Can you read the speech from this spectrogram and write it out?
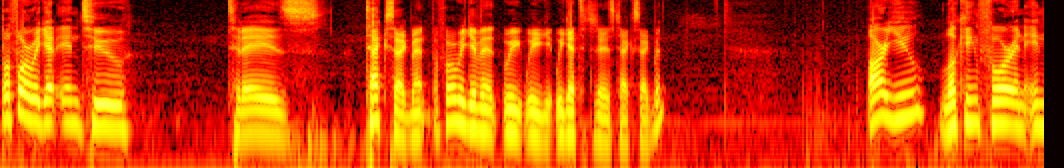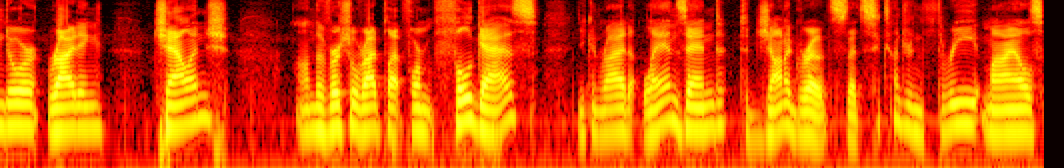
Before we get into today's tech segment, before we give it we, we, we get to today's tech segment, are you looking for an indoor riding challenge on the virtual ride platform FulGaz? You can ride Land's End to John O'Groats. That's 603 miles,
